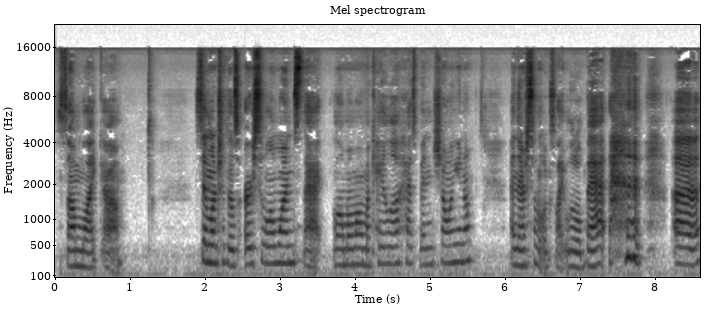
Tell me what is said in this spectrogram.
some like uh, similar to those Ursula ones that little Mama Kayla has been showing, you know. And there's some that looks like little bat uh,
